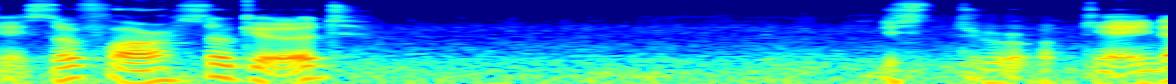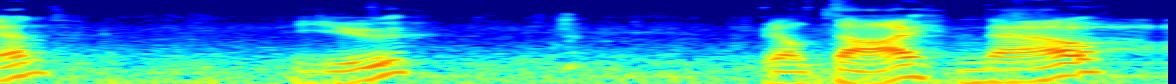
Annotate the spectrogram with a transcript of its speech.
Okay, so far so good. Destroy. Okay then, you will die now.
